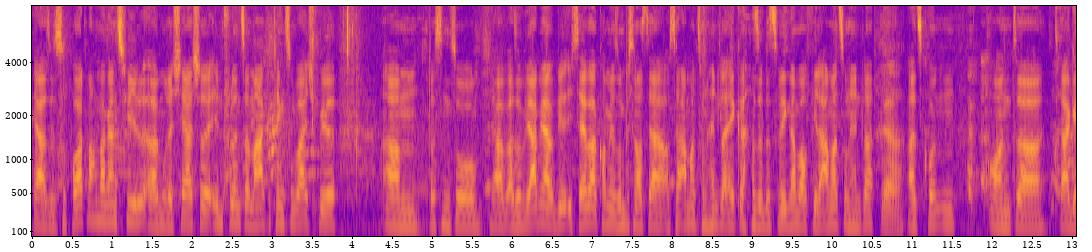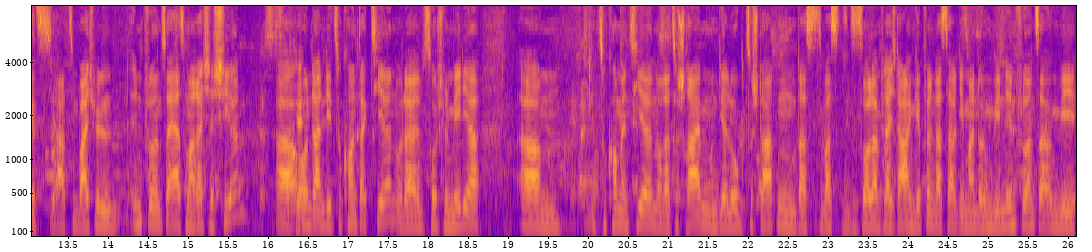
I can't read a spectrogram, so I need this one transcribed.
Ja, also Support machen wir ganz viel, ähm, Recherche, Influencer-Marketing zum Beispiel. Ähm, das sind so, ja, also wir haben ja, ich selber komme ja so ein bisschen aus der, aus der Amazon-Händler-Ecke, also deswegen haben wir auch viele Amazon-Händler Ja. als Kunden. Und äh, da geht es ja zum Beispiel Influencer erstmal recherchieren äh, Okay. und dann die zu kontaktieren oder in Social Media ähm, zu kommentieren oder zu schreiben und Dialog zu starten. Das, was, das soll dann vielleicht darin gipfeln, dass halt jemand irgendwie, ein Influencer irgendwie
